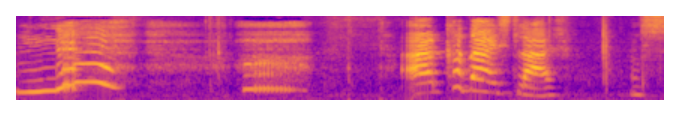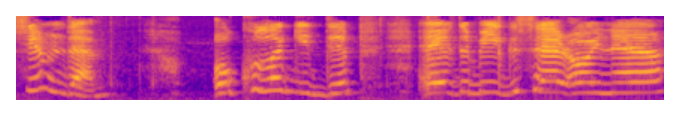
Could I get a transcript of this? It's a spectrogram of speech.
Ne? Arkadaşlar şimdi okula gidip evde bilgisayar oynaya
